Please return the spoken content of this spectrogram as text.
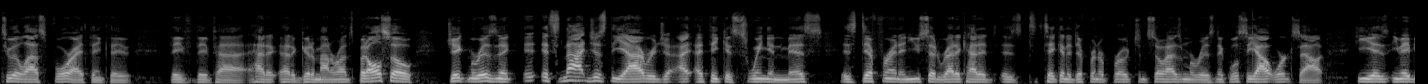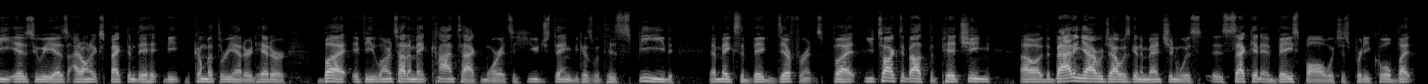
two of the last four, I think they they've they've had had a, had a good amount of runs, but also Jake Marisnick. It, it's not just the average. I, I, think his swing and miss is different. And you said Reddick had a, is taken a different approach, and so has Marisnick. We'll see how it works out. He is he maybe is who he is. I don't expect him to hit, become a 300 hitter, but if he learns how to make contact more, it's a huge thing because with his speed, that makes a big difference. But you talked about the pitching. Uh, the batting average I was going to mention was second in baseball, which is pretty cool. But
